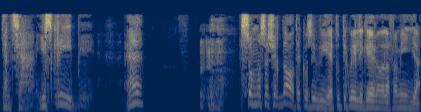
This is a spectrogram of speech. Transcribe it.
gli anziani, gli scribi, eh? sommo sacerdote e così via, e tutti quelli che erano della famiglia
